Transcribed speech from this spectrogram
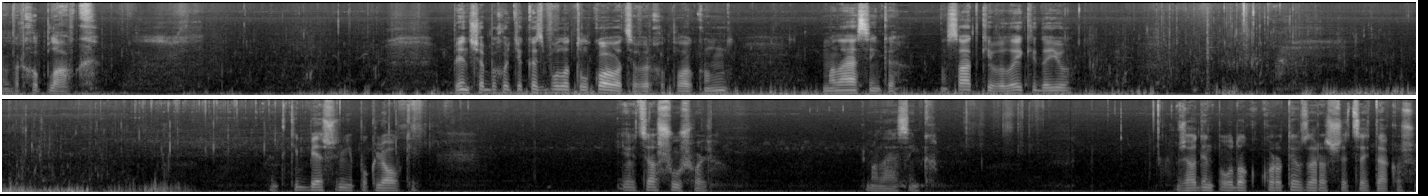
Верхоплавка. Блін, ще би хоч якась була толкова ця верхоплавка. Ну, малесенька. Насадки великі даю. Такі бешені покльовки. І оця шушваль. Малесенька. Вже один поводок укоротив, зараз ще цей також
